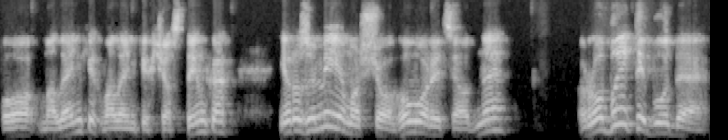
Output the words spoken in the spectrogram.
по маленьких маленьких частинках і розуміємо, що говориться одне, робити буде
